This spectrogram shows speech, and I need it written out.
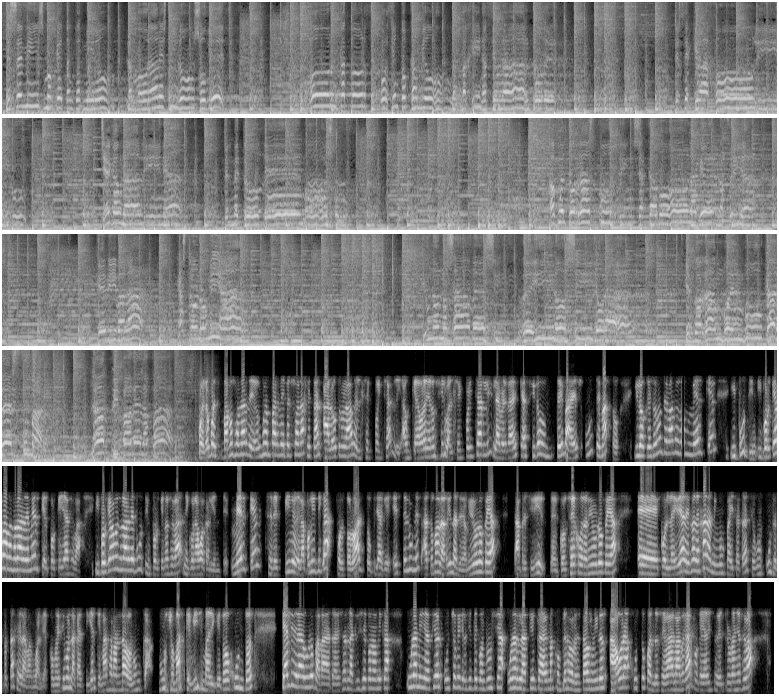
Ese mismo que tanto admiró la moral estilo soviet. Por un 14% cambió la imaginación al poder. Desde que a Hollywood llega una línea del metro de Moscú. Ha vuelto Rasputin, se acabó la Guerra Fría que viva la gastronomía. Uno no sabe si reír o si llorar, viendo a Rambo en Bucarest fumar la pipa de la paz. Bueno, pues vamos a hablar de un buen par de personas que están al otro lado del Checkpoint Charlie. Aunque ahora ya no sirva el Checkpoint Charlie, la verdad es que ha sido un tema, es un temazo. Y lo que son un temazo son Merkel y Putin. ¿Y por qué vamos a hablar de Merkel? Porque ya se va. ¿Y por qué vamos a hablar de Putin? Porque no se va ni con agua caliente. Merkel se despide de la política por todo lo alto, ya que este lunes ha tomado las riendas de la Unión Europea a presidir el Consejo de la Unión Europea eh, con la idea de no dejar a ningún país atrás, según un reportaje de La Vanguardia. Como decimos, la canciller que más ha mandado nunca, mucho más que Bismarck y que todos juntos, que ha liderado Europa para atravesar la crisis económica, una migración, un choque creciente con Rusia, una relación cada vez más compleja con los Estados Unidos, ahora justo cuando se va a alargar, porque ya ha dicho dentro de un año se va,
